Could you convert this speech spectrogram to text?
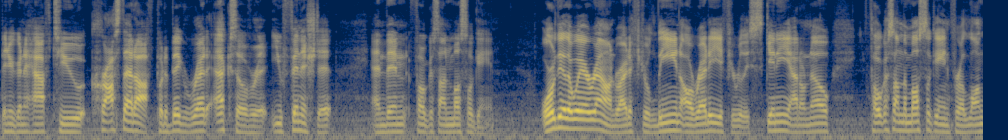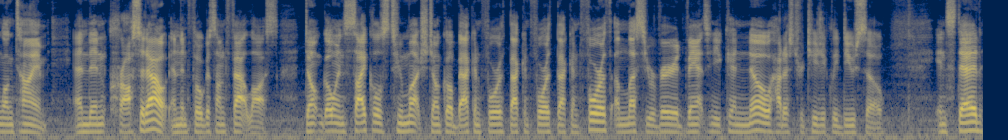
then you're going to have to cross that off, put a big red X over it. You finished it, and then focus on muscle gain. Or the other way around, right? If you're lean already, if you're really skinny, I don't know, focus on the muscle gain for a long, long time, and then cross it out, and then focus on fat loss. Don't go in cycles too much. Don't go back and forth, back and forth, back and forth unless you're very advanced and you can know how to strategically do so. Instead,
